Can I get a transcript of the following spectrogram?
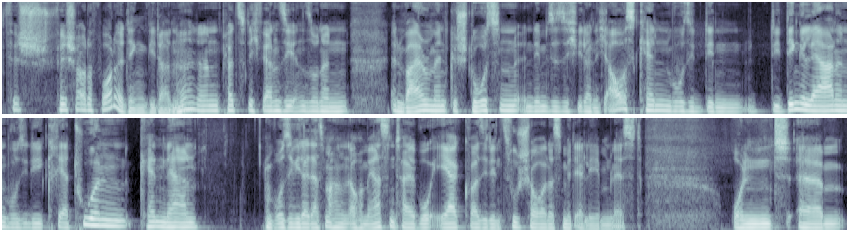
Fish, Fish out of Water Ding wieder. Ne? Mhm. Dann plötzlich werden sie in so einen Environment gestoßen, in dem sie sich wieder nicht auskennen, wo sie den, die Dinge lernen, wo sie die Kreaturen kennenlernen, wo sie wieder das machen, auch im ersten Teil, wo er quasi den Zuschauer das miterleben lässt. Und ähm,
